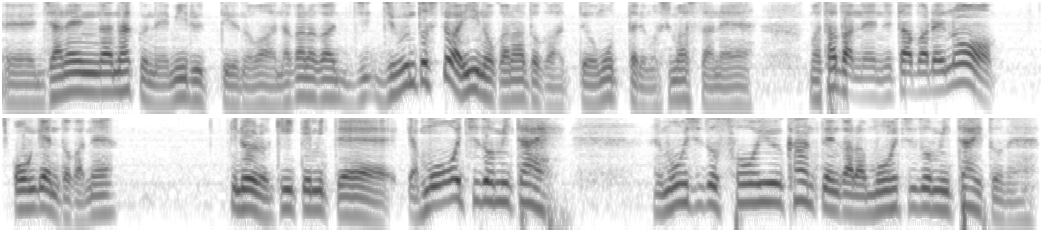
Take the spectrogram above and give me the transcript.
えー邪念がなくね見るっていうのはなかなかじ自分としてはいいのかなとかって思ったりもしましたね。まあ、ただねネタバレの音源とかねいろいろ聞いてみていやもう一度見たいもう一度そういう観点からもう一度見たいとね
